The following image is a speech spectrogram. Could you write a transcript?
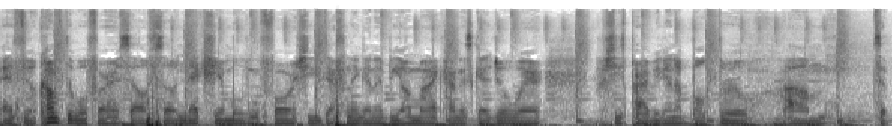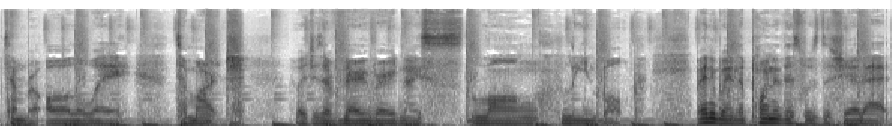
and feel comfortable for herself. So next year moving forward, she's definitely gonna be on my kind of schedule where she's probably gonna bulk through um, September all the way to March, which is a very, very nice, long, lean bulk. But anyway, the point of this was to share that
